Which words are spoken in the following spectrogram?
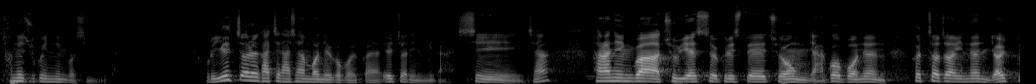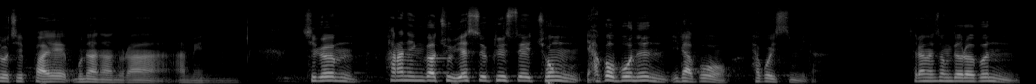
전해주고 있는 것입니다. 우리 1절을 같이 다시 한번 읽어볼까요? 1절입니다. 시작. 하나님과 주 예수 그리스도의 종 야고보는 흩어져 있는 열두 지파에 무난하노라. 아멘. 지금 하나님과 주 예수 그리스도의 종 야고보는이라고 하고 있습니다. 사랑하는 성도 여러분,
